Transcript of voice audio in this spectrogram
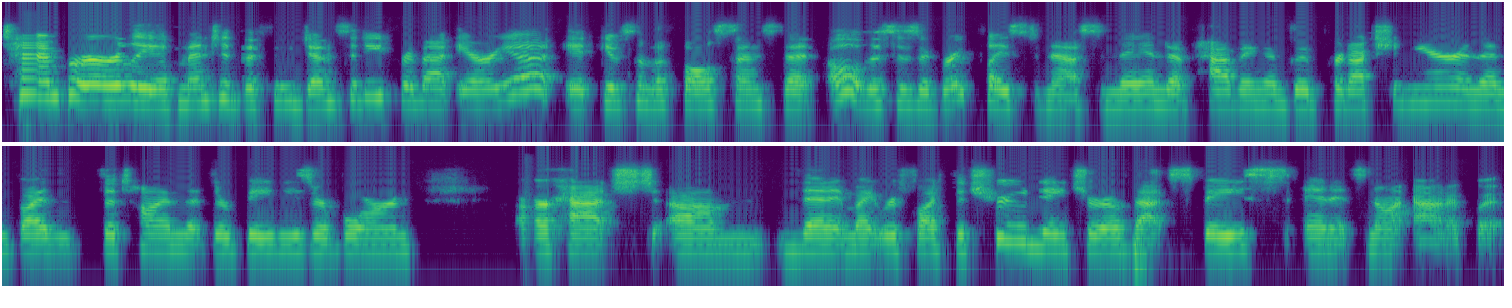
temporarily augmented the food density for that area, it gives them a false sense that, oh, this is a great place to nest. And they end up having a good production year. And then by the time that their babies are born, are hatched, um, then it might reflect the true nature of that space and it's not adequate.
